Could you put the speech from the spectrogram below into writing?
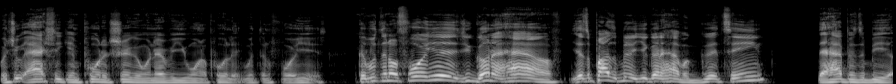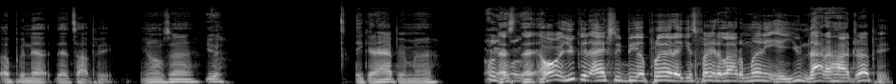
But you actually can pull the trigger whenever you want to pull it within four years. Because within those four years, you're gonna have. There's a possibility you're gonna have a good team that happens to be up in that that top pick. You know what I'm saying? Yeah. It can happen, man. Oh, That's oh, that. Or you can actually be a player that gets paid a lot of money and you not a high draft pick.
